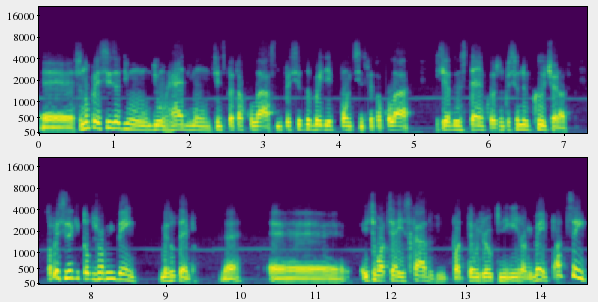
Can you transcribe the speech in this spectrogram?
É, você não precisa de um, de um Redmond sendo espetacular, você não precisa do Brady Point sendo espetacular, precisa de um Stamkos, não precisa de um Kucherov. Só precisa que todos joguem bem ao mesmo tempo, né? É, isso pode ser arriscado, pode ter um jogo que ninguém jogue bem? Pode sim,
